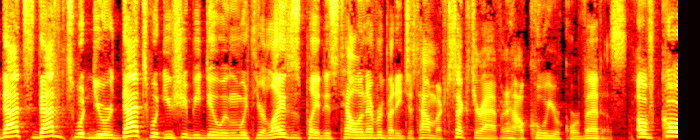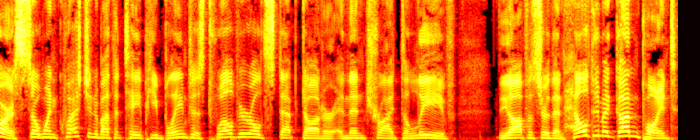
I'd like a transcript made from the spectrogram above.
That's that's what you're that's what you should be doing with your license plate is telling everybody just how much sex you're having and how cool your Corvette is. Of course. So when questioned about the tape, he blamed his 12 year old stepdaughter and then tried to leave. The officer then held him at gunpoint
